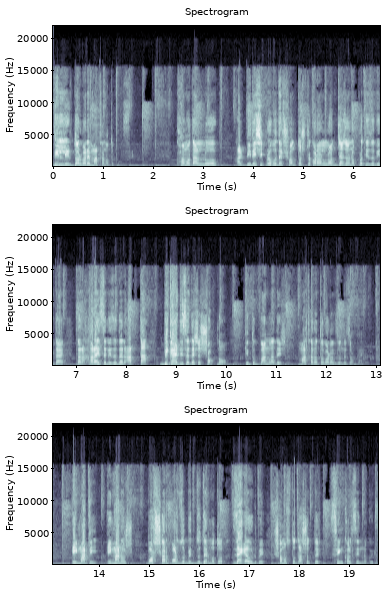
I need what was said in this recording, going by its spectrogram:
দিল্লির দরবারে মাথা নত করেছে। ক্ষমতার লোভ আর বিদেশি প্রভুদের সন্তুষ্ট করার লজ্জাজনক প্রতিযোগিতায় তারা হারাইছে নিজেদের আত্মা, বিকায় দিছে দেশের স্বপ্ন। কিন্তু বাংলাদেশ মাথারত করার জন্য জন্মায়নি। এই মাটি, এই মানুষ বর্ষার বর্জ্য বিদ্যুতের মতো জায়গায় উঠবে, সমস্ত দাসত্বের শৃঙ্খল ছিন্ন কইরা।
